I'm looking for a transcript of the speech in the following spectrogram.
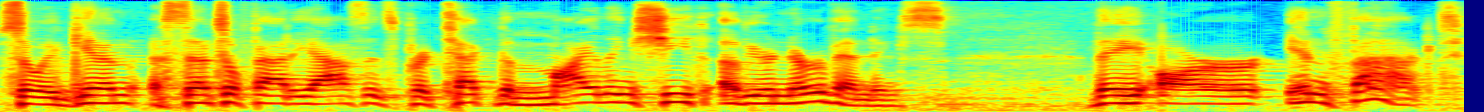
So, again, essential fatty acids protect the myelin sheath of your nerve endings. They are, in fact,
